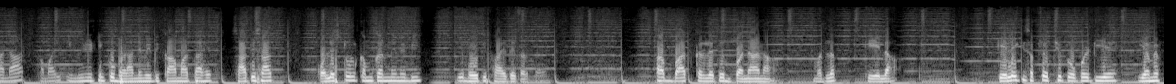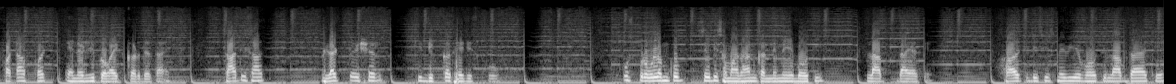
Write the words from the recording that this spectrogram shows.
अनार हमारी इम्यूनिटी को बढ़ाने में भी काम आता है। साथ ही साथ कोलेस्ट्रॉल कम करने में भी ये बहुत ही फ़ायदे करता है। अब बात कर लेते हैं बनाना मतलब केला। केले की सबसे अच्छी प्रॉपर्टी है, ये हमें फटाफट एनर्जी प्रोवाइड कर देता है। साथ ही साथ ब्लड प्रेशर की दिक्कत है जिसको, उस प्रॉब्लम को से भी समाधान करने में ये बहुत ही लाभदायक है। हार्ट डिसीज में भी ये बहुत ही लाभदायक है।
